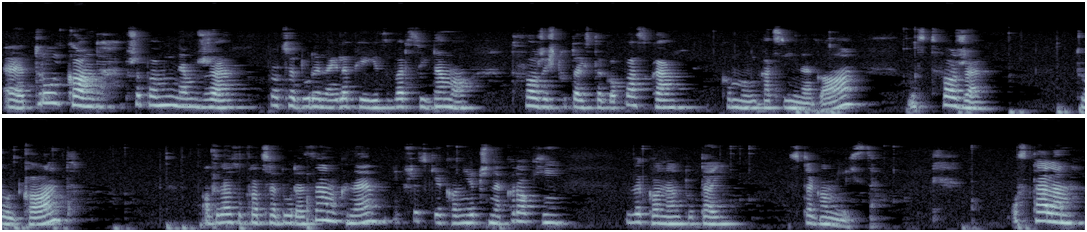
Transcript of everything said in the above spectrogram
e, trójkąt. Przypominam, że procedury najlepiej jest w wersji demo tworzyć tutaj z tego paska komunikacyjnego. Więc tworzę trójkąt. Od razu procedurę zamknę i wszystkie konieczne kroki wykonam tutaj z tego miejsca. Ustalam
